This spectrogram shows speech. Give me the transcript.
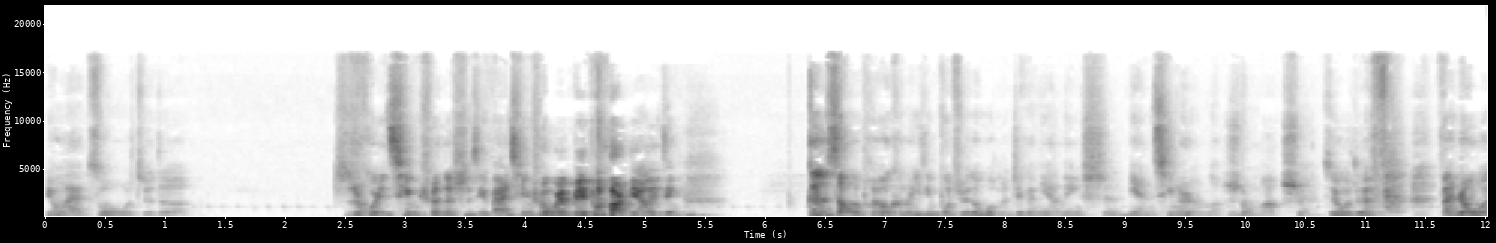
用来做，我觉得值回青春的事情。反正青春我也没多少年了，已经。更小的朋友可能已经不觉得我们这个年龄是年轻人了，你懂吗？是所以我觉得反，反正我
